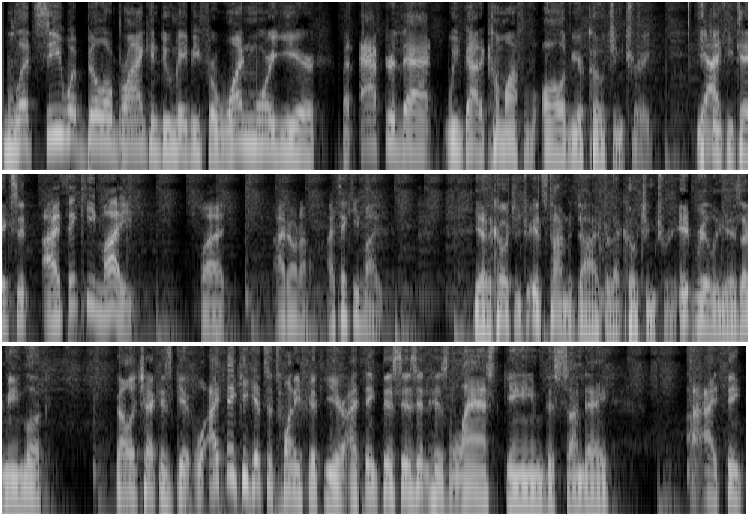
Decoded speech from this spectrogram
let's see what Bill O'Brien can do maybe for one more year, but after that, we've got to come off of all of your coaching tree. You Yeah, think he takes it? I think he might, but I don't know. I think he might. Yeah, the coaching tree. It's time to die for that coaching tree. It really is. I mean, look, Belichick is get. Well, I think he gets a 25th year. I think this isn't his last game this Sunday. I I think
